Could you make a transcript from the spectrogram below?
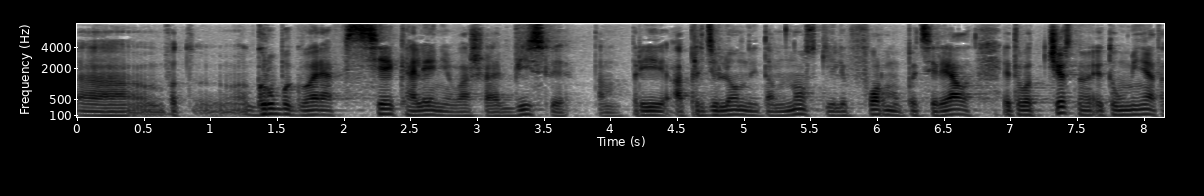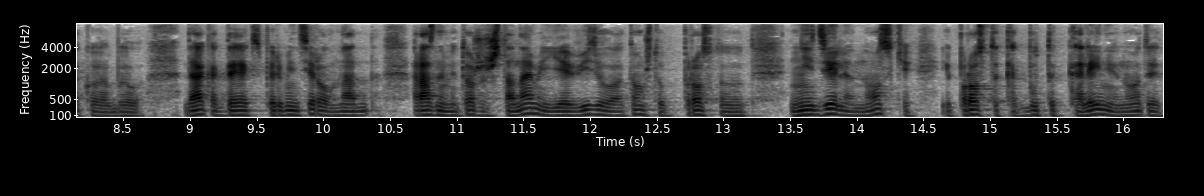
вот, грубо говоря, все колени ваши обвисли там, при определенной там, носке или форму потеряла. Это вот, честно, это у меня такое было. Да, когда я экспериментировал над разными тоже штанами, я видел о том, что просто вот, неделя носки, и просто как будто колени ну, вот, в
